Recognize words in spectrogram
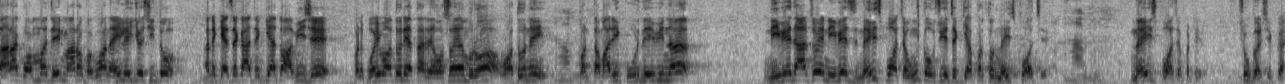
તારા ગામમાં જઈને મારો ભગવાન અહીં લઈ ગયો સીધો. અને કહેશે કે આ જગ્યા તો આવી છે. પણ કોઈ વાંધો નહીં અત્યારે રહેશો એમ રહો વાંધો નહીં. પણ તમારી કુળદેવી ને નિવેદ આલશો એ નિવેદ નહીં જ પહોંચે. હું કહું છું એ જગ્યા પર તો નહીં જ પહોંચે. નહીં જ પહોંચે પટેલ. શું કરશે? કહે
